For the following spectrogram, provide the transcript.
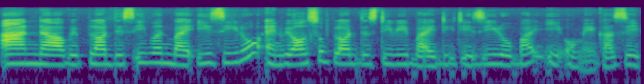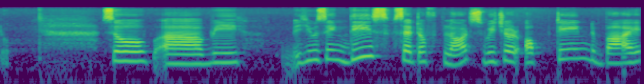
and uh, we plot this E 1 by E 0 and we also plot this dV by dt 0 by E omega 0. So, uh, we using these set of plots which are obtained by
